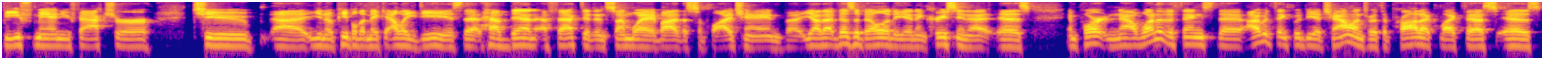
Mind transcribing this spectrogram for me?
beef manufacturer to uh, you know people that make LEDs that have been affected in some way by the supply chain. But yeah, that visibility and increasing that is important. Now, one of the things that I would think would be a challenge with a product like this is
